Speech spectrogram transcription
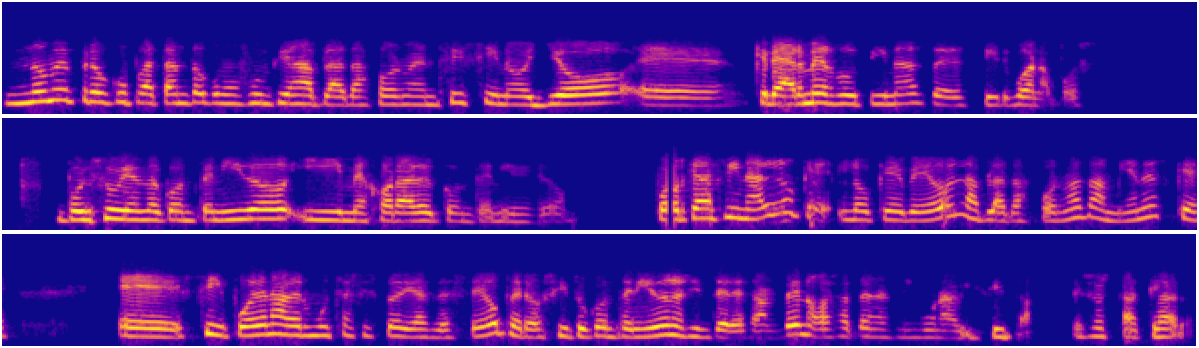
no me preocupa tanto cómo funciona la plataforma en sí, sino yo eh, crearme rutinas de decir, bueno, pues voy subiendo contenido y mejorar el contenido. Porque al final lo que, lo que veo en la plataforma también es que eh, sí, pueden haber muchas historias de SEO, pero si tu contenido no es interesante, no vas a tener ninguna visita. Eso está claro.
